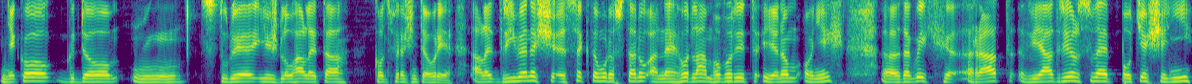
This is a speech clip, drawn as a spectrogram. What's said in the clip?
někoho, kdo mm, studuje již dlouhá léta konspirační teorie. Ale dříve, než se k tomu dostanu a nehodlám hovořit jenom o nich, eh, tak bych rád vyjádřil své potěšení,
